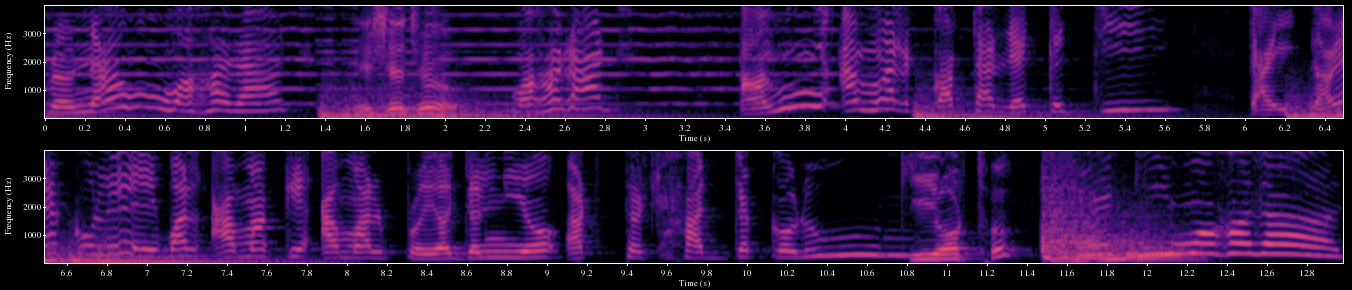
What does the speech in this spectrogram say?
প্রণাম মহারাজ। এসেছ? মহারাজ আমি আমার কথা রেখেছি তাই দয়া করে এবার আমাকে আমার প্রয়োজনীয় অর্থ সাহায্য করুন। কি অর্থ? কি মহারাজ?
